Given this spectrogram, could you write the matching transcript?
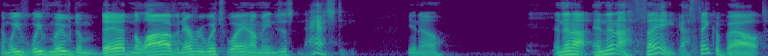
and we've, we've moved them dead and alive and every which way, and I mean, just nasty, you know? And then I, and then I think, I think about,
